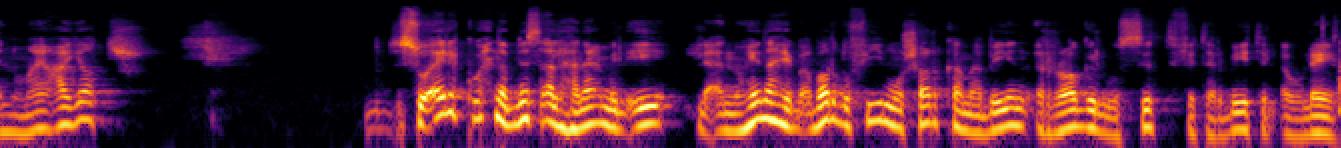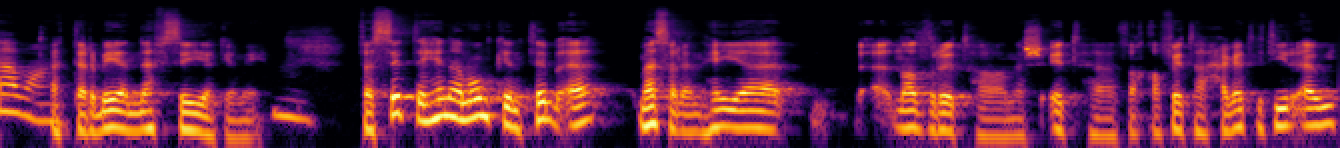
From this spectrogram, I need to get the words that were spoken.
إنه ما يعيطش. سؤالك وإحنا بنسأل هنعمل إيه؟ لأنه هنا هيبقى برضو في مشاركة ما بين الراجل والست في تربية الأولاد طبعا. التربية النفسية كمان. مم. فالست هنا ممكن تبقى مثلا هي نظرتها نشأتها ثقافتها حاجات كتير قوي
